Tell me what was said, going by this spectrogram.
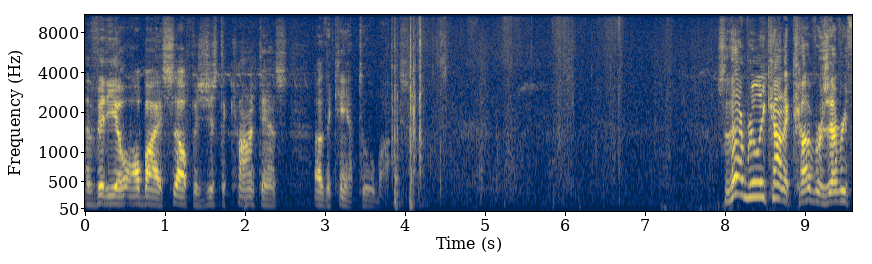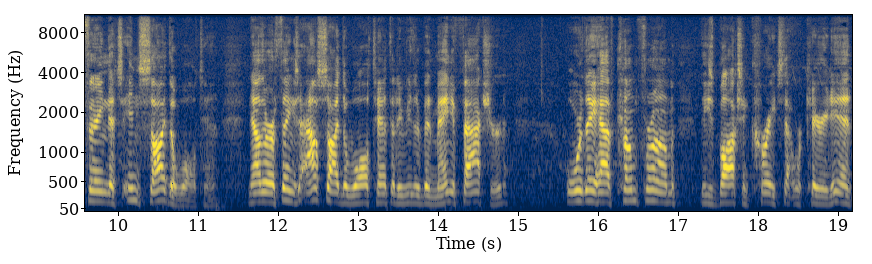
a video all by itself is just the contents of the camp toolbox. So that really kind of covers everything that's inside the wall tent. Now there are things outside the wall tent that have either been manufactured or they have come from these box and crates that were carried in,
